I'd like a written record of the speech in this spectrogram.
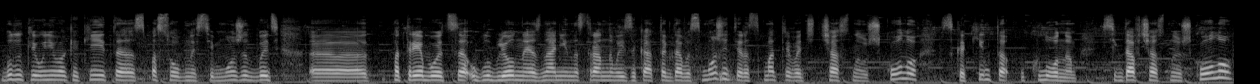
будут ли у него какие-то способности, может быть, э, потребуется углубленное знание иностранного языка, тогда вы сможете рассматривать частную школу с каким-то уклоном. Всегда в частную школу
